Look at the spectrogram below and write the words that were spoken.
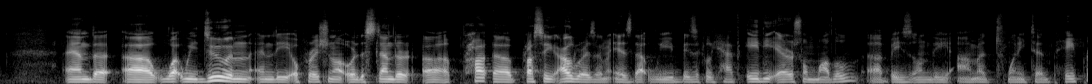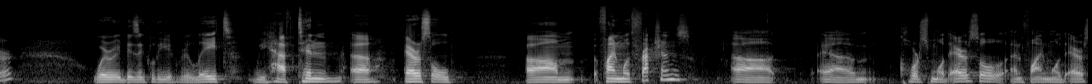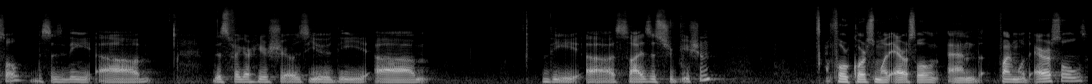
And uh, what we do in, in the operational or the standard uh, pro- uh, processing algorithm is that we basically have 80 aerosol model uh, based on the Ahmad 2010 paper, where we basically relate. We have 10 uh, aerosol um, fine mode fractions, uh, um, coarse mode aerosol, and fine mode aerosol. This is the this figure here shows you the um, the size distribution for coarse mode aerosol and fine mode aerosols.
